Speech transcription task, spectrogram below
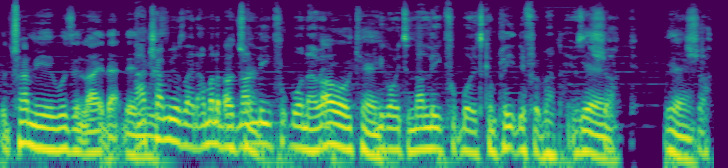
But Tranmere wasn't like that then. Is- Tranmere was like, I'm on about Oh, non-league football now. Oh, okay. When you go into non-league football, it's completely different, man. It was a shock. Yeah. A shock.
